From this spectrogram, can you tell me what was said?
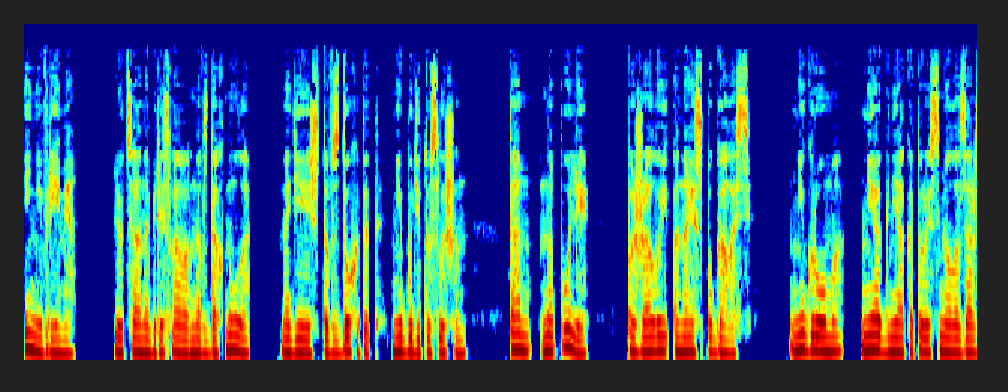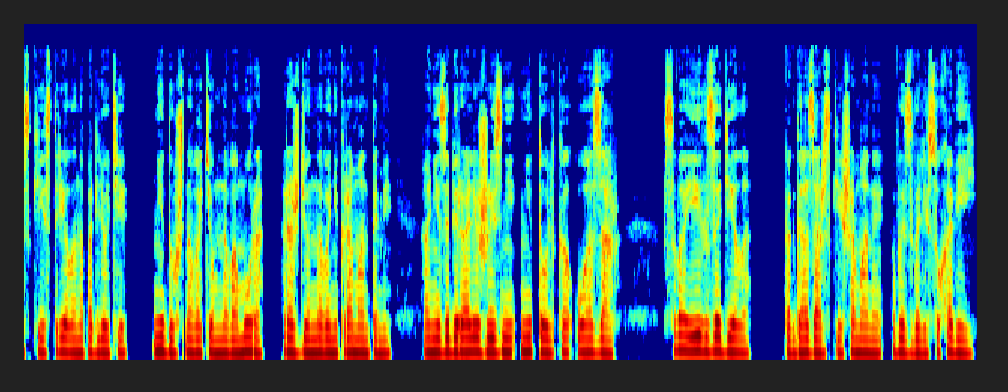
и не время. Люциана Береславовна вздохнула, надеясь, что вздох этот не будет услышан. Там, на поле, пожалуй, она испугалась. Ни грома, ни огня, который смел азарские стрелы на подлете, ни душного темного мора, рожденного некромантами. Они забирали жизни не только у азар. Своих задело, когда азарские шаманы вызвали суховей.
